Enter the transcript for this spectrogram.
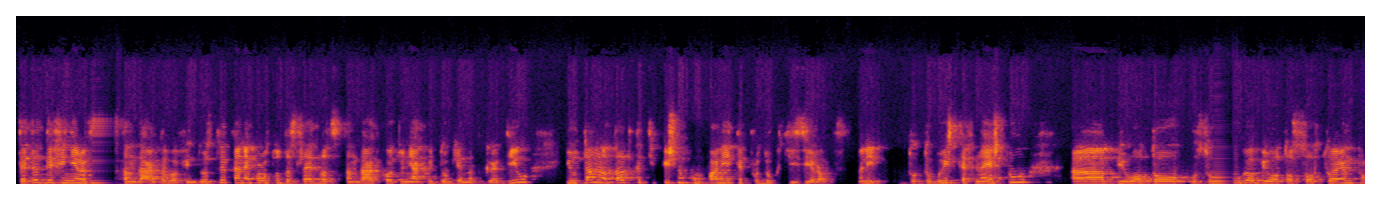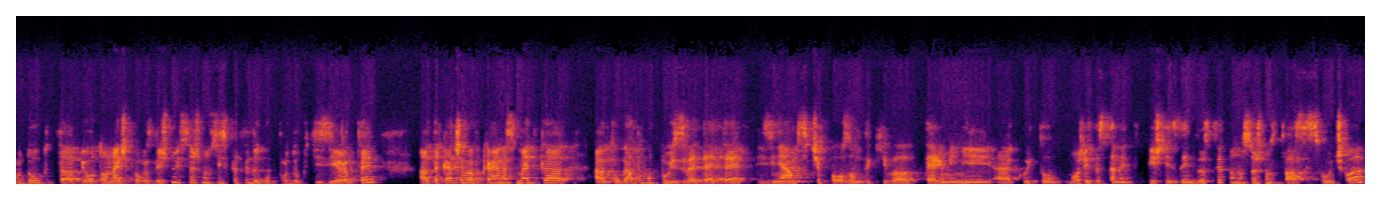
те да дефинират стандарта в индустрията, а не просто да следват стандарт, който някой друг е надградил и оттам нататък типично компаниите продуктизират. Нали, добри сте в нещо, а, било то услуга, било то софтуерен продукт, а, било то нещо различно и всъщност искате да го продуктизирате, а, така че в крайна сметка, а, когато го произведете, извинявам се, че ползвам такива термини, а, които може и да са нетипични за индустрията, но всъщност това се случва,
